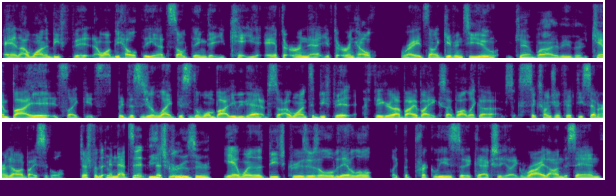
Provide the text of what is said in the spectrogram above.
and I want to be fit. I want to be healthy. And that's something that you can't, you have to earn that. You have to earn health, right? It's not given to you. You can't buy it either. You can't buy it. It's like, it's, but this is your life. This is the one body we have. So I wanted to be fit. I figured I'd buy a bike. So I bought like a $650, $700 bicycle just for like the, and that's it. Beach that's really, cruiser? Yeah. One of those beach cruisers, a little bit, they have a little, like the pricklies so they could actually like ride on the sand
